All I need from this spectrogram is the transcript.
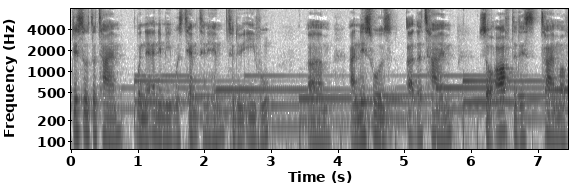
this was the time when the enemy was tempting him to do evil, um, and this was at the time. So after this time of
